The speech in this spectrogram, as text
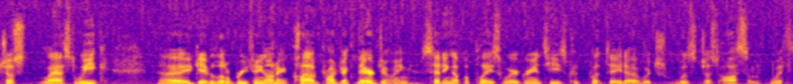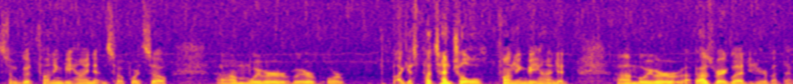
just last week uh, gave a little briefing on a cloud project they're doing, setting up a place where grantees could put data, which was just awesome with some good funding behind it and so forth. So um, we were we were or I guess potential funding behind it. Um, we were I was very glad to hear about that.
